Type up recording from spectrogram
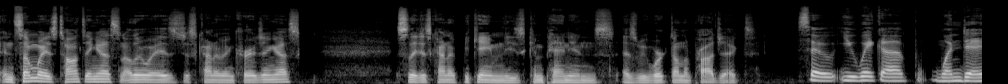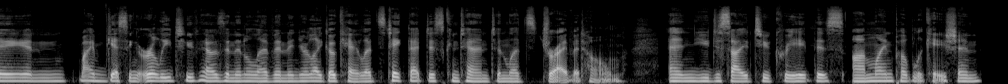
In some ways, taunting us, in other ways, just kind of encouraging us. So they just kind of became these companions as we worked on the project. So you wake up one day and I'm guessing early 2011 and you're like, okay, let's take that discontent and let's drive it home. And you decide to create this online publication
